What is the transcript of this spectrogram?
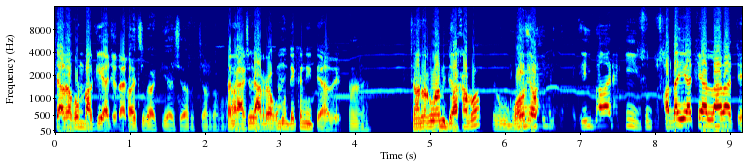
চার রকম বাকি আছে তাহলে। আছে বাকি আছে আর চার রকম। চার রকম দেখে নিতে হবে। হ্যাঁ। চার রকম আমি দেখাবো এবং বড় এই বাগানে কি শুধু সাদাই আছে আর লাল আছে।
